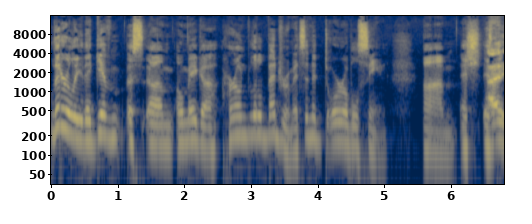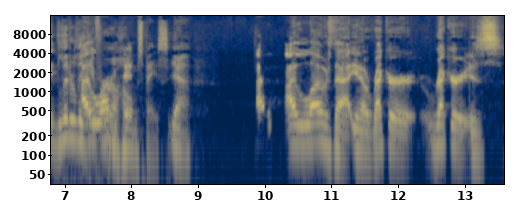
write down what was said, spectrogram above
literally they give us um, Omega her own little bedroom. It's an adorable scene. Um, as, as they I- literally I give her a loved it. home space. Yeah. I loved that. You know, Wrecker Wrecker is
